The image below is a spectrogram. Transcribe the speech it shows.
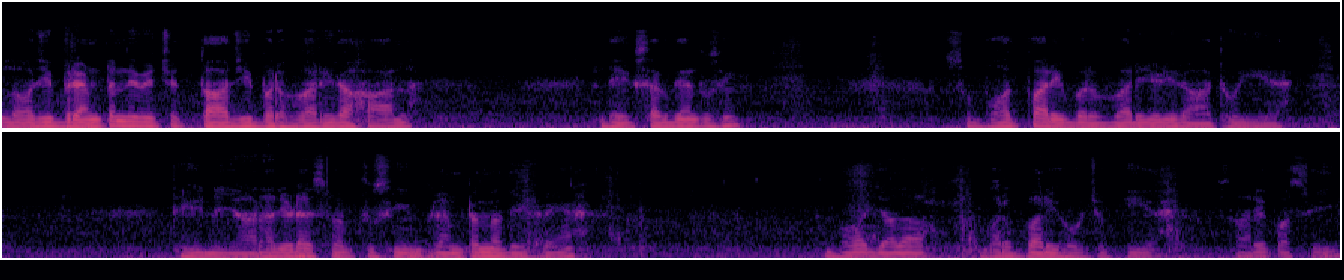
ਲੋ ਜੀ, ਬਰੈਂਪਟਨ ਦੇ ਵਿੱਚ ਤਾਜੀ ਬਰਫ਼ਬਾਰੀ ਦਾ ਹਾਲ ਦੇਖ ਸਕਦੇ ਹੋ ਤੁਸੀਂ। ਸੋ ਬਹੁਤ ਭਾਰੀ ਬਰਫ਼ਬਾਰੀ ਜਿਹੜੀ ਰਾਤ ਹੋਈ ਹੈ। ਤੇ ਨਜ਼ਾਰਾ ਜਿਹੜਾ ਇਸ ਵਕਤ ਤੁਸੀਂ ਬਰੈਂਪਟਨ ਦਾ ਦੇਖ ਰਹੇ ਹੋ, ਬਹੁਤ ਜ਼ਿਆਦਾ ਬਰਫ਼ਬਾਰੀ ਹੋ ਚੁੱਕੀ ਹੈ ਸਾਰੇ ਪਾਸੇ ਹੀ।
